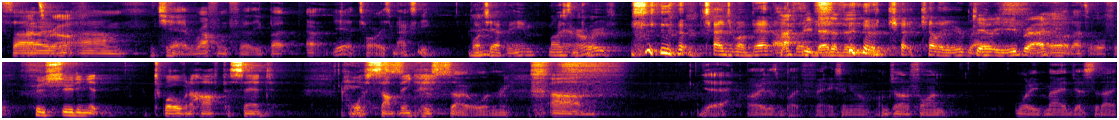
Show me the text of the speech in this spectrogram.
So That's rough. Um, yeah, rough and Philly, but uh, yeah, Tyrese Maxey. Watch Yeah. out for him. Most Yeah, improved. Change my bet. Have to after be better than Kelly Oubre. Kelly Oubre, Oh, that's awful. who's shooting at twelve and a half percent or He's- something. He's so ordinary. Um, yeah, Oh, he doesn't play for Phoenix anymore. I'm trying to find what he made yesterday.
